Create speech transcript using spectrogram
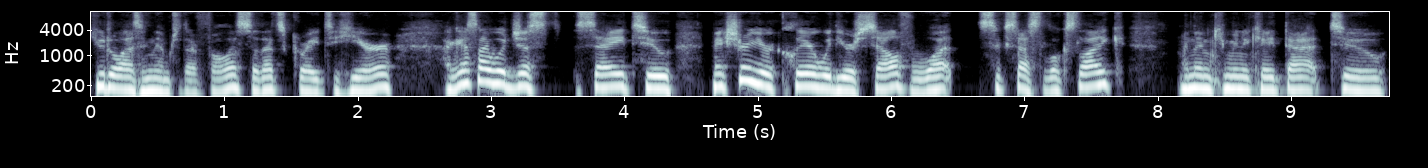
utilizing them to their fullest. So that's great to hear. I guess I would just say to make sure you're clear with yourself what success looks like, and then communicate that to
